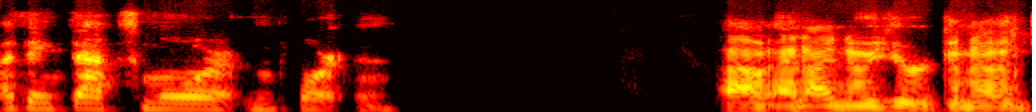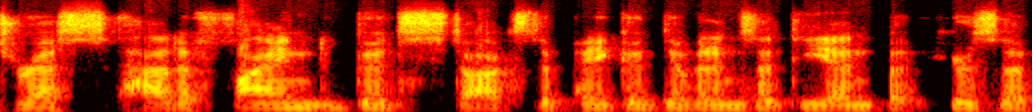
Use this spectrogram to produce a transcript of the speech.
I think that's more important. Uh, and I know you're going to address how to find good stocks to pay good dividends at the end, but here's a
